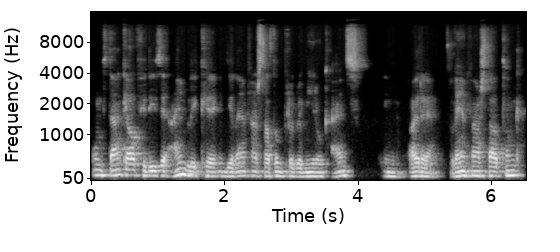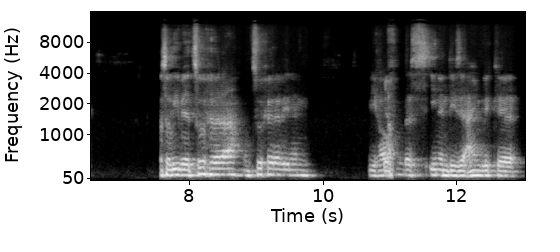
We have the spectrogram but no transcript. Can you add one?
Und danke auch für diese Einblicke in die Lernveranstaltung Programmierung 1 in eure Lernveranstaltung. Also liebe Zuhörer und Zuhörerinnen, wir hoffen, ja. dass Ihnen diese Einblicke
